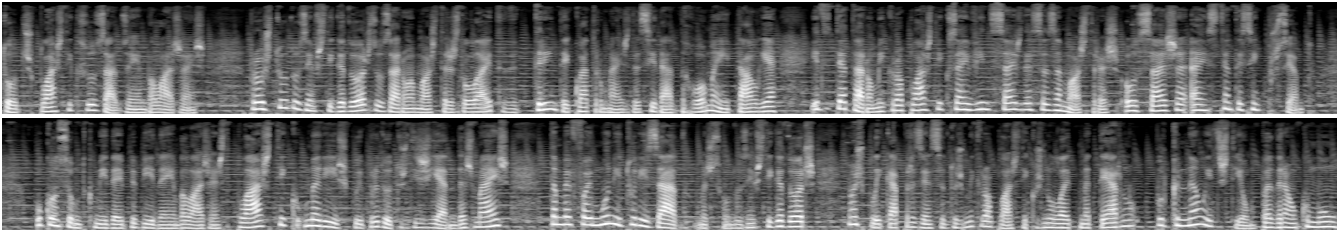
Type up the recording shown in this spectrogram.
todos plásticos usados em embalagens. Para o estudo, os investigadores usaram amostras de leite de 34 mães da cidade de Roma, em Itália, e detectaram microplásticos em 26 dessas amostras, ou seja, em 75%. O consumo de comida e bebida em embalagens de plástico, marisco e produtos de higiene das mães também foi monitorizado, mas, segundo os investigadores, não explica a presença dos microplásticos no leite materno porque não existia um padrão comum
